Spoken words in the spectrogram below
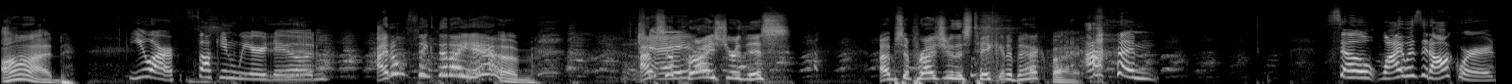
odd. You are fucking weird, dude. I don't think that I am. I'm surprised you're this. I'm surprised you're this taken aback by it. I'm. Um, so why was it awkward?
